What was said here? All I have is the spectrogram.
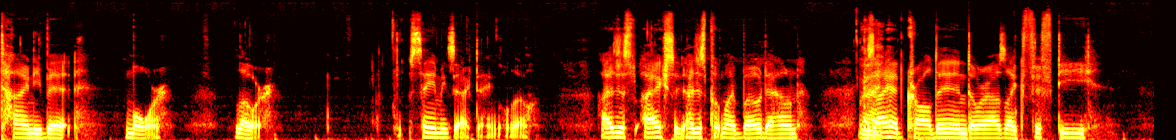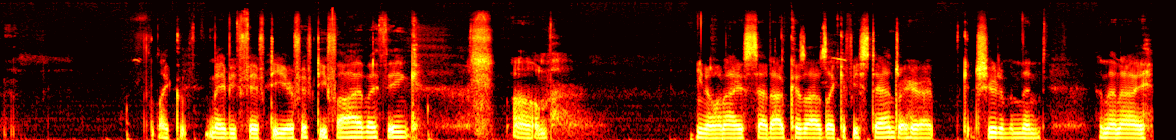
tiny bit more lower. Same exact angle though. I just I actually I just put my bow down because I had crawled in to where I was like 50, like maybe 50 or 55, I think. Um, you know, and I set up because I was like, if he stands right here, I can shoot him. And then, and then I,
